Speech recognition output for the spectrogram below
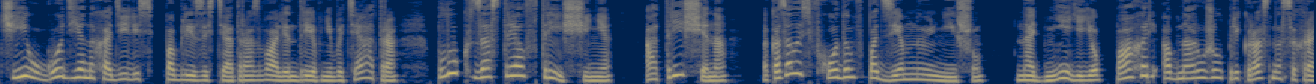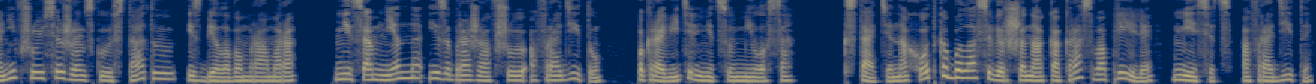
чьи угодья находились поблизости от развалин древнего театра, плуг застрял в трещине, а трещина оказалась входом в подземную нишу. На дне ее пахарь обнаружил прекрасно сохранившуюся женскую статую из белого мрамора, несомненно изображавшую Афродиту, покровительницу Милоса. Кстати, находка была совершена как раз в апреле, месяц Афродиты.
